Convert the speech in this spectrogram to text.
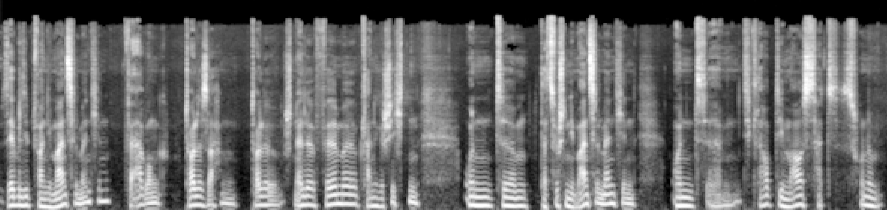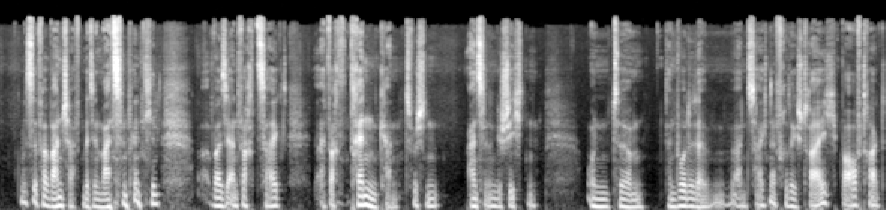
sehr beliebt waren die Mainzelmännchen, Werbung, tolle Sachen, tolle, schnelle Filme, kleine Geschichten und ähm, dazwischen die Mainzelmännchen. Und ähm, ich glaube, die Maus hat schon eine gewisse Verwandtschaft mit den Mainzelmännchen, weil sie einfach zeigt, einfach trennen kann zwischen einzelnen Geschichten. Und ähm, dann wurde der, ein Zeichner, Friedrich Streich, beauftragt,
